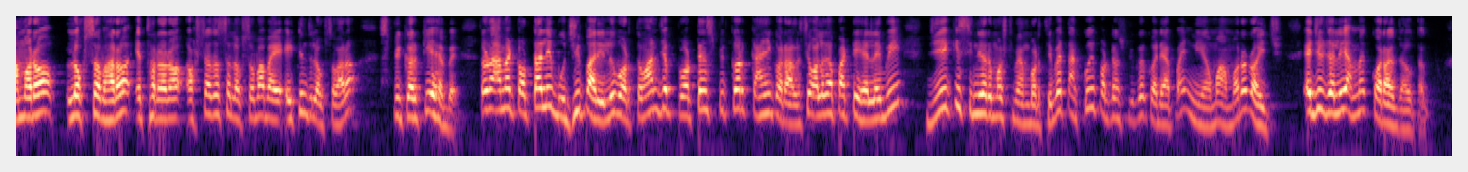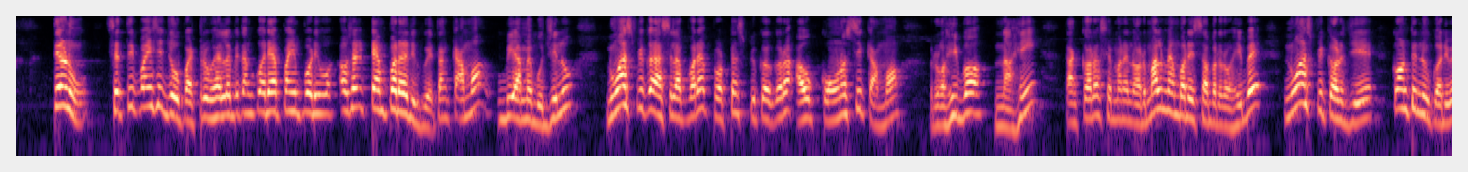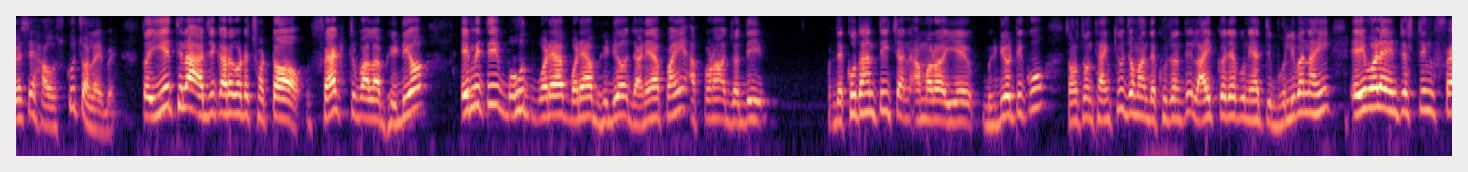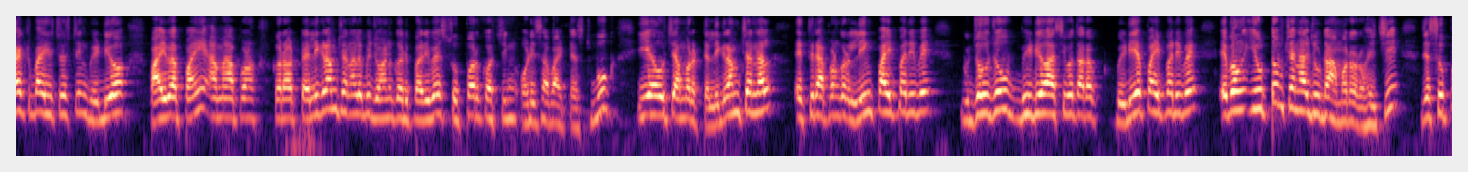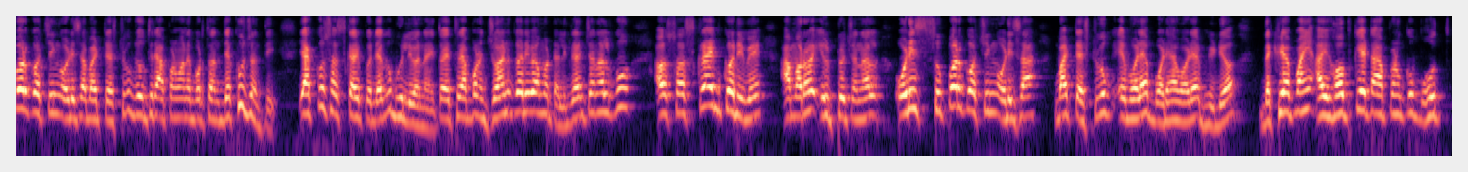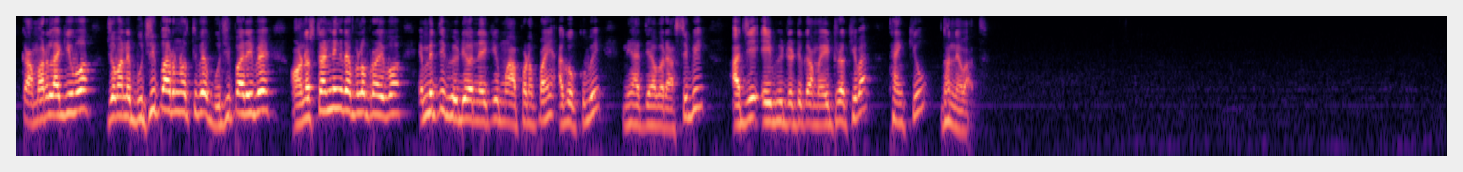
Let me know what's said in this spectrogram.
ଆମର ଲୋକସଭାର ଏଥରର ଅଷ୍ଟାଦଶ ଲୋକସଭା ବା ଏଇଟିନ୍ଥ ଲୋକସଭାର ସ୍ପିକର କିଏ ହେବେ ତେଣୁ ଆମେ ଟୋଟାଲି ବୁଝିପାରିଲୁ ବର୍ତ୍ତମାନ ଯେ ପ୍ରୋଟେମ୍ ସ୍ପିକର କାହିଁ କରାହେଲା ସେ ଅଲଗା ପାର୍ଟି ହେଲେ ବି ଯିଏକି ସିନିୟର ମୋଷ୍ଟ ମେମ୍ବର ଥିବେ ତାଙ୍କୁ ହିଁ ପ୍ରୋଟେମ୍ ସ୍ପିକର କରିବା ପାଇଁ ନିୟମ ଆମର ରହିଛି ଏଜୁଆଲି ଆମେ କରାଯାଉ ତାକୁ ତେଣୁ ସେଥିପାଇଁ ସେ ଯେଉଁ ପାର୍ଟିରୁ ହେଲେ ବି ତାଙ୍କୁ କରିବା ପାଇଁ ପଡ଼ିବ ଆଉ ସେଟା ଟେମ୍ପରାରୀ ହୁଏ ତାଙ୍କ କାମ ବି ଆମେ ବୁଝିଲୁ ନୂଆ ସ୍ପିକର ଆସିଲା ପରେ ପ୍ରୋଟେମ୍ ସ୍ପିକରଙ୍କର ଆଉ କୌଣସି କାମ ରହିବ ନାହିଁ ତାଙ୍କର ସେମାନେ ନର୍ମାଲ ମେମ୍ବର ହିସାବରେ ରହିବେ ନୂଆ ସ୍ପିକର ଯିଏ କଣ୍ଟିନ୍ୟୁ କରିବେ ସେ ହାଉସ୍କୁ ଚଲାଇବେ ତ ଇଏ ଥିଲା ଆଜିକାର ଗୋଟେ ଛୋଟ ଫ୍ୟାକ୍ଟ ବାଲା ଭିଡ଼ିଓ ଏମିତି ବହୁତ ବଢ଼ିଆ ବଢ଼ିଆ ଭିଡ଼ିଓ ଜାଣିବା ପାଇଁ ଆପଣ ଯଦି ଦେଖୁଥାନ୍ତି ଆମର ଇଏ ଭିଡ଼ିଓଟିକୁ ସମସ୍ତଙ୍କୁ ଥ୍ୟାଙ୍କ ୟୁ ଯେଉଁମାନେ ଦେଖୁଛନ୍ତି ଲାଇକ୍ କରିବାକୁ ନିହାତି ଭୁଲିବା ନାହିଁ ଏଇଭଳିଆ ଇଣ୍ଟରେଷ୍ଟିଂ ଫ୍ୟାକ୍ଟ ବା ଇଣ୍ଟରେଷ୍ଟିଂ ଭିଡ଼ିଓ ପାଇବା ପାଇଁ ଆମେ ଆପଣଙ୍କର ଟେଲିଗ୍ରାମ ଚ୍ୟାନେଲ ବି ଜଏନ୍ କରିପାରିବେ super coaching Odisha by text book ଇଏ ହେଉଛି ଆମର ଟେଲିଗ୍ରାମ ଚ୍ୟାନେଲ ଏଥିରେ ଆପଣଙ୍କର ଲିଙ୍କ ପାଇପାରିବେ ଯେଉଁ ଯେଉଁ ଭିଡ଼ିଓ ଆସିବ ତାର ପି ଡି ଏଫ୍ ପାଇପାରିବେ ଏବଂ ୟୁଟ୍ୟୁବ୍ ଚ୍ୟାନେଲ ଯେଉଁଟା ଆମର ରହିଛି ଯେ super coaching Odisha by text book ଯେଉଁଥିରେ ଆପଣମାନେ ବର୍ତ୍ତମାନ ଦେଖୁଛନ୍ତି ୟାକୁ ସବସ୍କ୍ରାଇବ୍ କରିବାକୁ ଭୁଲିବେ ନାହିଁ ତ ଏଥିରେ ଆପଣ ଜଏନ୍ କରିବେ ଆମ ଟେଲିଗ୍ରାମ ଚ୍ୟାନେଲକୁ ଆଉ ସବସ୍କ୍ରାଇବ୍ କରିବେ ଆମର YouTube channel Odisha super coaching Voda बा टेक्स्ट बुक बढ़िया बढ़िया भिड देखापी आई होप कि यहाँ बहुत कम लगे जो मैंने बुझीपार नुबे बुझीपारे अंडरस्टाडिंग डेभलप रमि भिड नहीं कि मुझे भी निहती भाव आसबि आज ये भिडियो टी आम ये रखा थैंक यू धन्यवाद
